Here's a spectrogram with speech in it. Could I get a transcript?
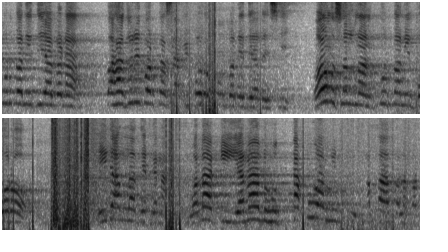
কুরবানি দিয়া বেড়া বাহাদুরি করতেছে, আমি বড় কুরবানি দিয়া লাইছি। ও মুসলমান, কুরবানি বড়। এইটা আল্লাহ দেখে না। ওয়ালা কি ইয়ানালহু তাকওয়া মিনকুম আল্লাহ তাআলা পাক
